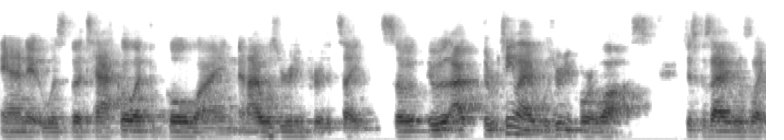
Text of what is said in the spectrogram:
And it was the tackle at the goal line, and I was rooting for the Titans. So it was I, the team I was rooting for lost, just because I was like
